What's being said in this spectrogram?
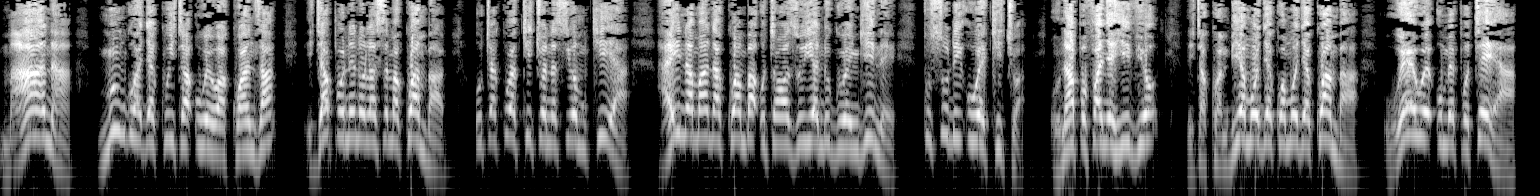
maana mungu hajakuita uwe wa kwanza ijapo neno lasema kwamba utakuwa kichwa na siyo mkia haina maana kwamba utawazuia ndugu wengine kusudi uwe kichwa. Unapofanya hivyo nitakwambia moja kwa moja kwamba wewe umepotea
